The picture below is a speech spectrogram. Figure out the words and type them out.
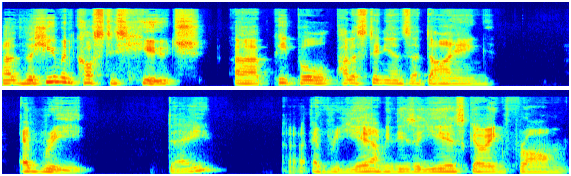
Uh, the human cost is huge. Uh, people, Palestinians, are dying every day, uh, every year. I mean, these are years going from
